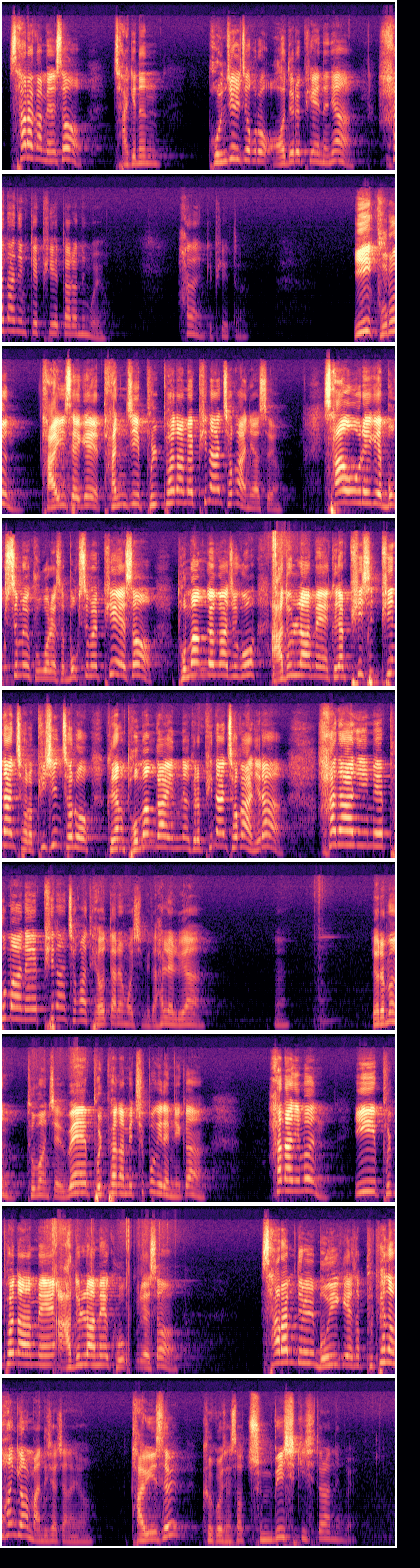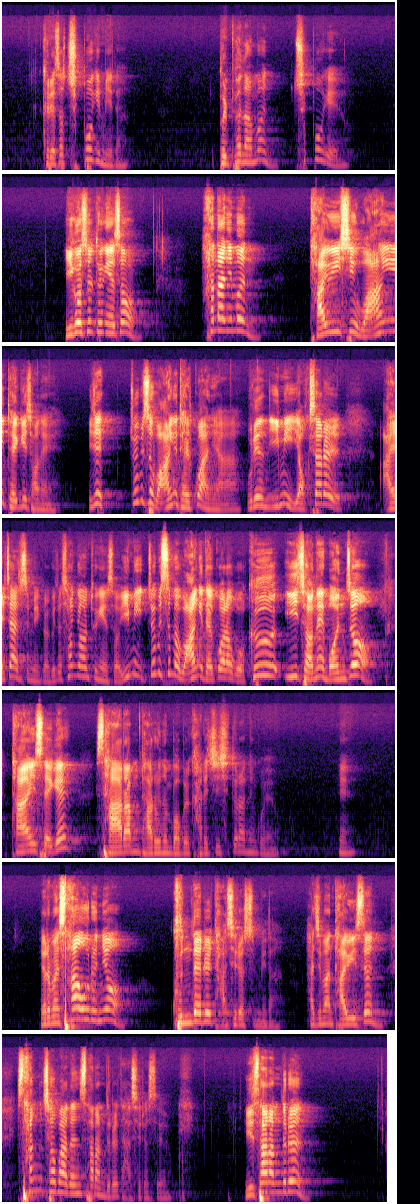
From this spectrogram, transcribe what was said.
살아가면서 자기는 본질적으로 어디로 피했느냐? 하나님께 피했다라는 거예요. 하나님께 피했다. 이 굴은 다윗에게 단지 불편함의 피난처가 아니었어요. 사울에게 목숨을 구걸해서 목숨을 피해서 도망가 가지고 아둘람의 그냥 피신, 피난처로 피신처로 그냥 도망가 있는 그런 피난처가 아니라 하나님의 품 안에 피난처가 되었다는 것입니다. 할렐루야. 어. 여러분 두 번째 왜 불편함이 축복이 됩니까? 하나님은 이 불편함의 아둘람의 굴에서 사람들을 모이게 해서 불편한 환경을 만드셨잖아요. 다윗을 그곳에서 준비시키시더라는 거예요. 그래서 축복입니다. 불편함은 축복이에요. 이것을 통해서 하나님은 다윗이 왕이 되기 전에 이제 좀 있어 왕이 될 거 아니야. 우리는 이미 역사를 알지 않습니까? 그죠? 성경을 통해서 이미 좀 있으면 왕이 될 거라고. 그 이전에 먼저 다윗에게 사람 다루는 법을 가르치시더라는 거예요. 예. 여러분 사울은요 군대를 다스렸습니다. 하지만 다윗은 상처받은 사람들을 다스렸어요. 이 사람들은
